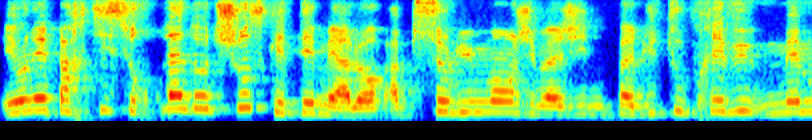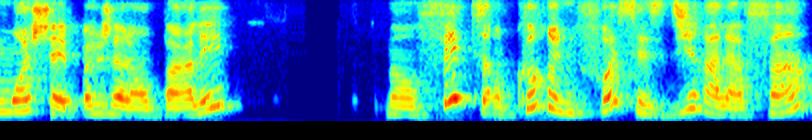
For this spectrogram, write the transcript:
et on est parti sur plein d'autres choses qui étaient, mais alors absolument, j'imagine, pas du tout prévues. Même moi, je savais pas que j'allais en parler. Mais en fait, encore une fois, c'est se dire à la fin,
